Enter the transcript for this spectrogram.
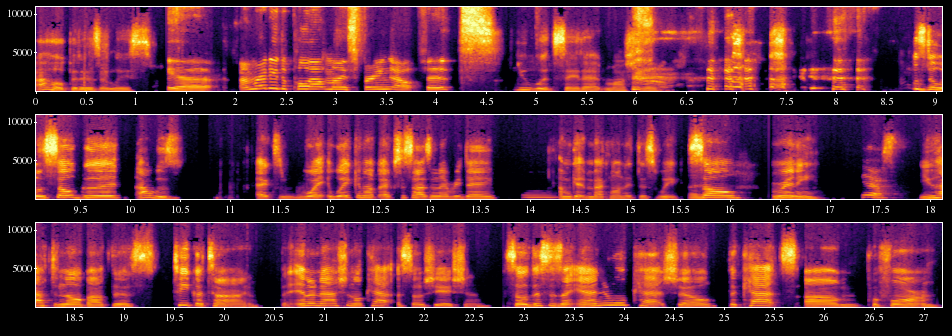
I hope it is at least. Yeah, I'm ready to pull out my spring outfits. You would say that, Mashallah. I was doing so good. I was ex- w- waking up, exercising every day. Mm. I'm getting back on it this week. So, Rinnie, Yes. you have to know about this. TICA time, the International Cat Association. So this is an annual cat show. The cats um, perform.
